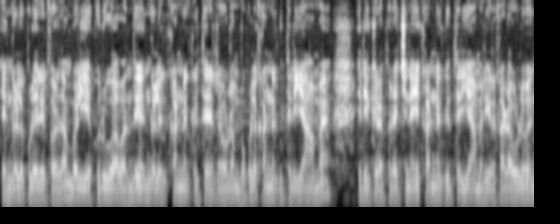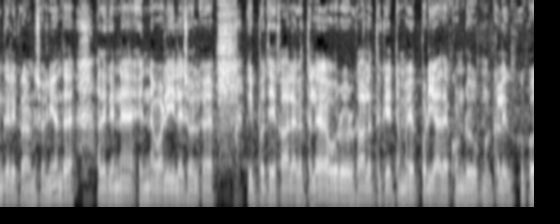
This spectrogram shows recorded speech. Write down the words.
எங்களுக்குள்ளே இருக்கிறது தான் வெளியே குருவாக வந்து எங்களுக்கு கண்ணுக்கு தெரிகிற உடம்புக்குள்ளே கண்ணுக்கு தெரியாமல் இருக்கிற பிரச்சனை கண்ணுக்கு தெரியாமல் இருக்கிற கடவுளும் எங்கே இருக்கிறான்னு சொல்லி அந்த அதுக்கு என்ன என்ன வழியில் சொல் இப்போதைய காலகட்டத்தில் ஒரு ஒரு காலத்துக்கு ஏற்ற மாதிரி எப்படி அதை கொண்டு மக்களுக்கு பு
